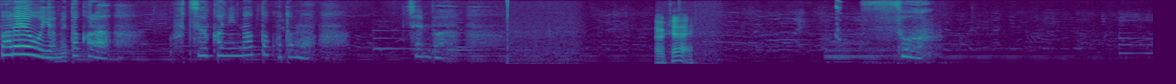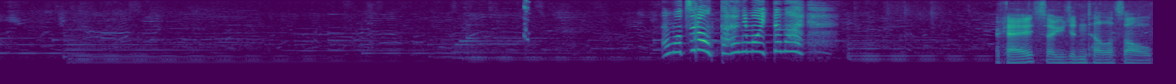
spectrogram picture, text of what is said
バレエをやめたから普通科になったことも全部。Okay. そう。もちろん誰にも言ってない。Okay, so you didn't tell us all,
